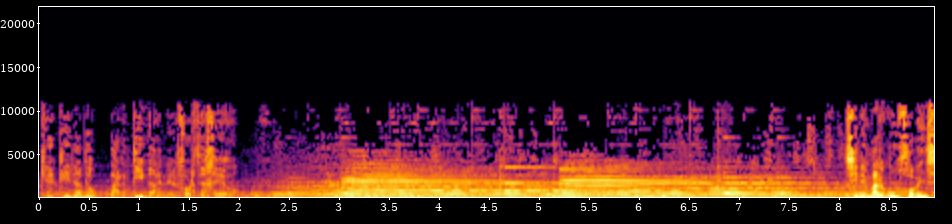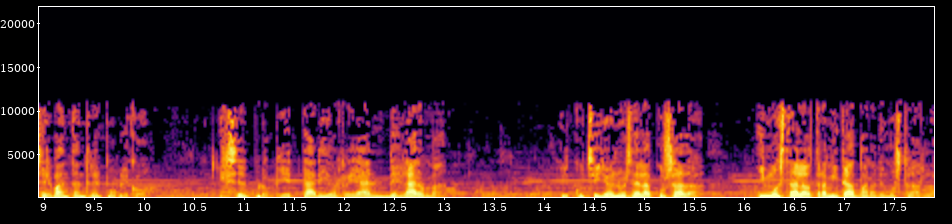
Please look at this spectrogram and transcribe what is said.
que ha quedado partida en el forcejeo. Sin embargo, un joven se levanta entre el público. Es el propietario real del arma. El cuchillo no es de la acusada y muestra la otra mitad para demostrarlo.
